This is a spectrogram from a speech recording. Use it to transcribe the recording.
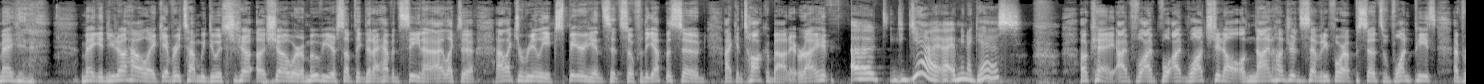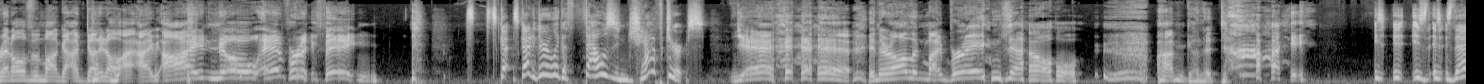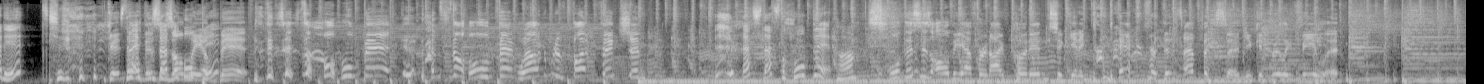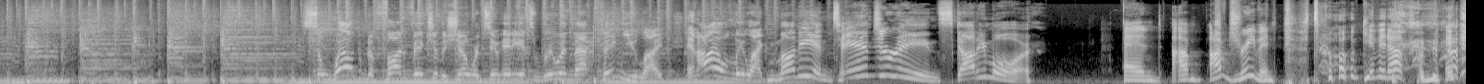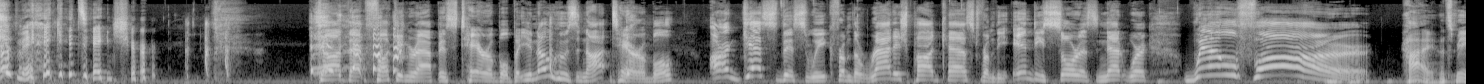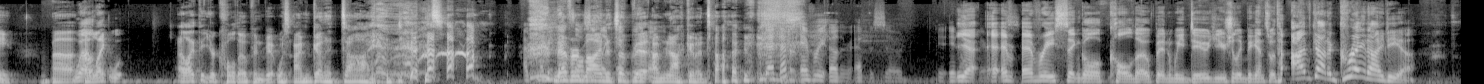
Megan, Megan, you know how like every time we do a show, a show or a movie or something that I haven't seen, I, I like to I like to really experience it. So for the episode, I can talk about it, right? Uh, yeah. I I mean, I guess. Okay, I've I've I've watched it all. 974 episodes of One Piece. I've read all of the manga. I've done it all. I I, I know everything. Scotty, there are like a thousand chapters. Yeah, and they're all in my brain now. I'm gonna die. Is is is, is that it? Good that- thing this is is only a bit? bit. This is the whole bit. That's the whole bit. Welcome to Fun Fiction. That's that's the whole bit, huh? Well, this is all the effort I've put into getting prepared for this episode. You can really feel it. So, welcome to Fun Fiction, the show where two idiots ruin that thing you like, and I only like money and tangerines. Scotty Moore. And I'm I'm dreaming. Don't give it up. Make, make it danger. God, that fucking rap is terrible. But you know who's not terrible? Our guest this week from the Radish podcast from the Indiesaurus Network, Will Farr. Hi, that's me. Uh, I like I like that your cold open bit was "I'm gonna die." I mean, Never mind, like, it's a bit. other- I'm not gonna die. That, that's every other episode. i- in all Yeah, ev- every single cold open we do usually begins with I've got a great idea.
